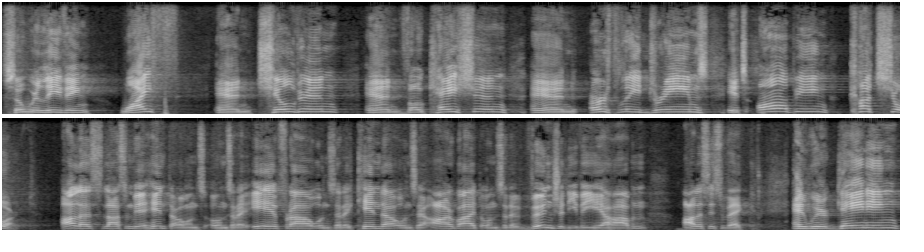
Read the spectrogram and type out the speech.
So we're leaving wife and children and vocation and earthly dreams. It's all being cut short. Alles lassen wir hinter uns, unsere Ehefrau, unsere Kinder, unsere Arbeit, unsere Wünsche, die wir hier haben, alles ist weg. And we're gaining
